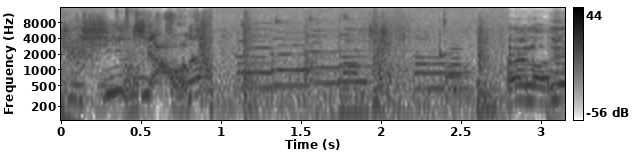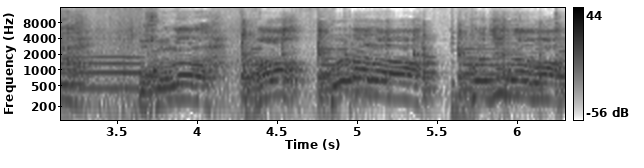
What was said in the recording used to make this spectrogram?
许洗脚的。哎，老爹，我回来了啊，回来了啊，快进来吧。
